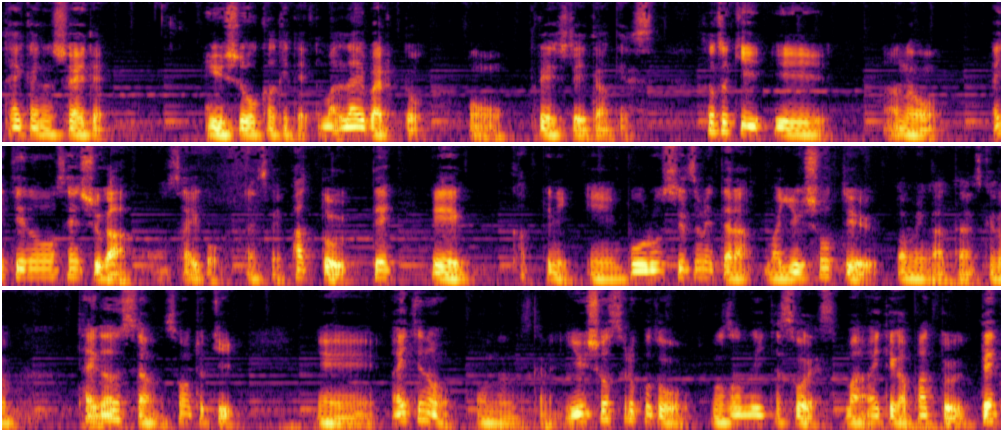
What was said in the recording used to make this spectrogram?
大会の試合で優勝をかけて、まあ、ライバルとプレイしていたわけです。その時、えー、あの、相手の選手が最後、なんですかね、パッと打って、えー、カップに、えー、ボールを沈めたら、まあ、優勝という場面があったんですけど、タイガー・ウッズさん、その時、えー、相手の、なんですかね、優勝することを望んでいたそうです。まあ、相手がパッと打って、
